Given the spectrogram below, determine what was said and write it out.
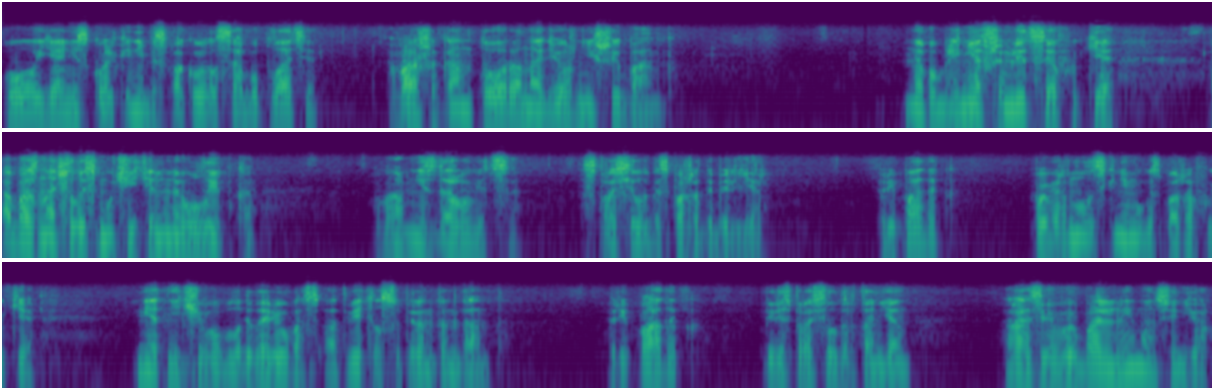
О, я нисколько не беспокоился об уплате. Ваша контора надежнейший банк. На побледневшем лице Фуке обозначилась мучительная улыбка. Вам не здоровится? спросила госпожа де Бельер. Припадок? повернулась к нему госпожа Фуке. Нет, ничего, благодарю вас, ответил суперинтендант. Припадок? переспросил Д'Артаньян. Разве вы больны, монсеньор?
